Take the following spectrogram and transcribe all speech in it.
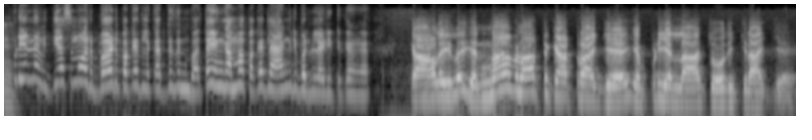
இப்படி என்ன வித்தியாசமா ஒரு பேர்டு பக்கத்துல கத்துதுன்னு பார்த்தா எங்க அம்மா பக்கத்துல ஆங்கிரி பேர்ட் விளையாடிட்டு இருக்காங்க. காலையில என்ன விளையாட்டு காட்டுறாங்க? எப்படி எல்லாம் சோதிக்கிறாங்க?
